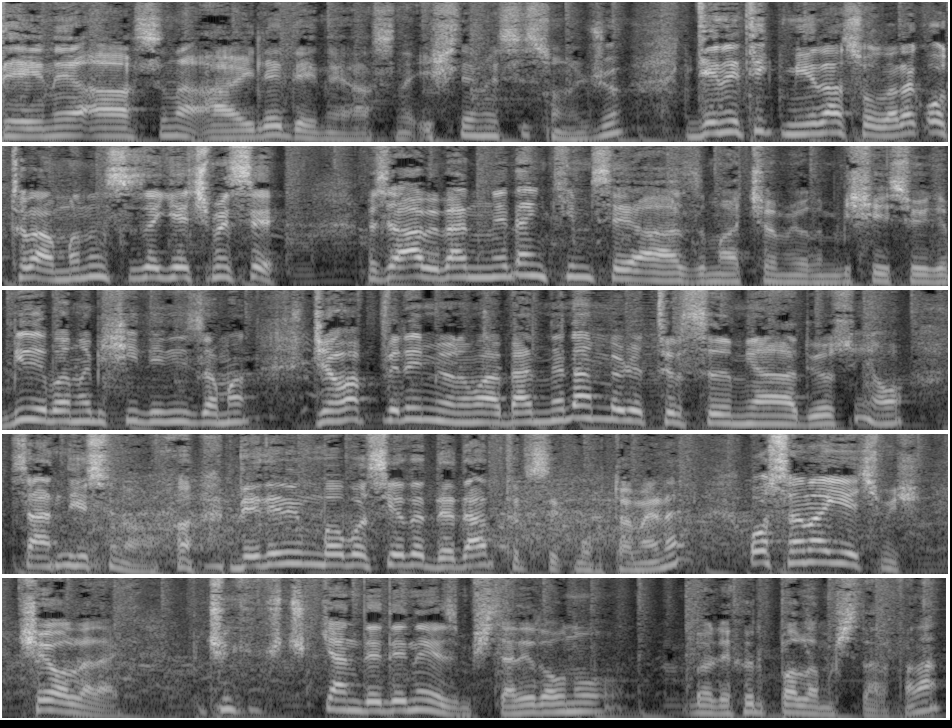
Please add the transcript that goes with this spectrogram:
DNA'sına, aile DNA'sına işlemesi sonucu genetik miras olarak o travmanın size geçmesi. Mesela abi ben neden kimseye ağzımı açamıyorum bir şey söylüyor. Biri bana bir şey dediği zaman cevap veremiyorum abi ben neden böyle tırsığım ya diyorsun ya o sen değilsin o. Dedenin babası ya da deden tırsık muhtemelen. O sana geçmiş şey olarak. Çünkü küçükken dedeni ezmişler ya da onu böyle hırpalamışlar falan.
